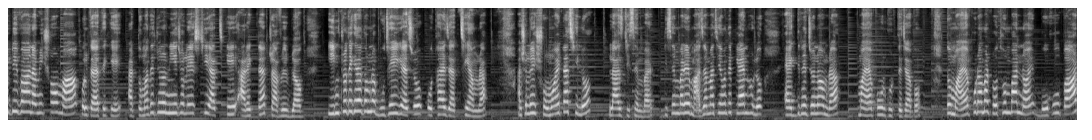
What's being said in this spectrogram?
এভরিওয়ান আমি সোমা কলকাতা থেকে। আর তোমাদের জন্য নিয়ে চলে এসেছি আজকে আরেকটা ট্রাভেল ব্লগ ইন্ট্রো দেখে তো তোমরা বুঝেই গেছো কোথায় যাচ্ছি আমরা। আসলে সময়টা ছিল লাস্ট ডিসেম্বর ডিসেম্বরের মাঝামাঝি আমাদের প্ল্যান হলো একদিনের জন্য আমরা মায়াপুর ঘুরতে যাব। তো মায়াপুর আমার প্রথমবার নয়, বহুবার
